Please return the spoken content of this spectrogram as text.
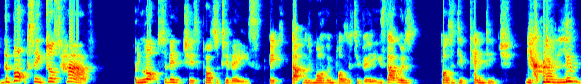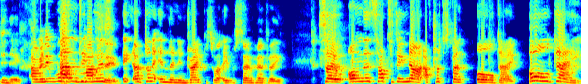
the boxy does have lots of inches positive ease. It, that was more than positive ease. That was positive tentage. You could have lived in it. I mean, it was and it was massive. it, I've done it in linen drape as well. It was so heavy. So on the Saturday night, after I've tried to spend all day, all day.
